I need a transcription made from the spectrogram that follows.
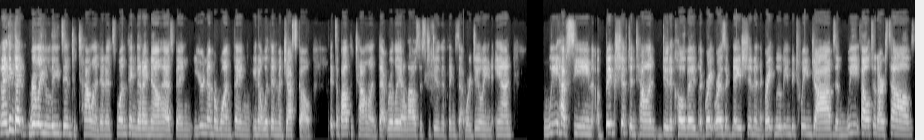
And I think that really leads into talent. And it's one thing that I know has been your number one thing, you know, within Majesco. It's about the talent that really allows us to do the things that we're doing. And we have seen a big shift in talent due to COVID, the great resignation and the great moving between jobs. And we felt it ourselves.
